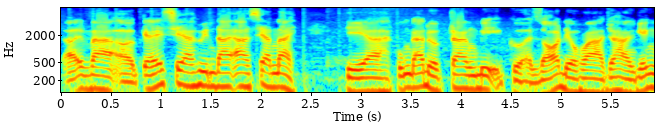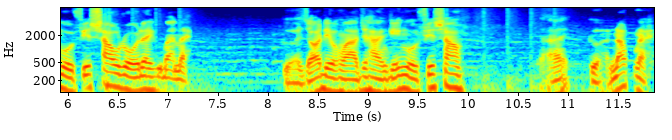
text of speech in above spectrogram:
Đấy, và ở cái xe Hyundai Accent này thì à, cũng đã được trang bị cửa gió điều hòa cho hàng ghế ngồi phía sau rồi đây các bạn này. Cửa gió điều hòa cho hàng ghế ngồi phía sau. Đấy, cửa nóc này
